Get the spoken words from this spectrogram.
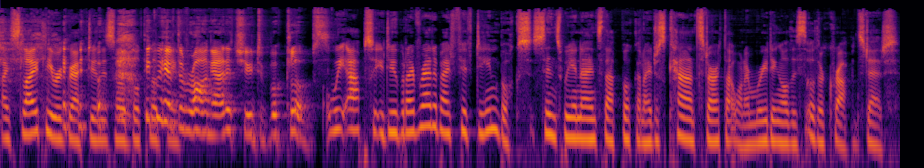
I slightly regret doing this whole book. I think we have thing. the wrong attitude to book clubs. we absolutely do, but I've read about 15 books since we announced that book, and I just can't start that one. I'm reading all this other crap instead.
